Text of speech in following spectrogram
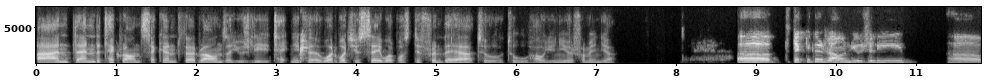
And then the tech rounds, second, third rounds are usually technical. What would you say? What was different there to to how you knew it from India? Uh, the technical round usually uh,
